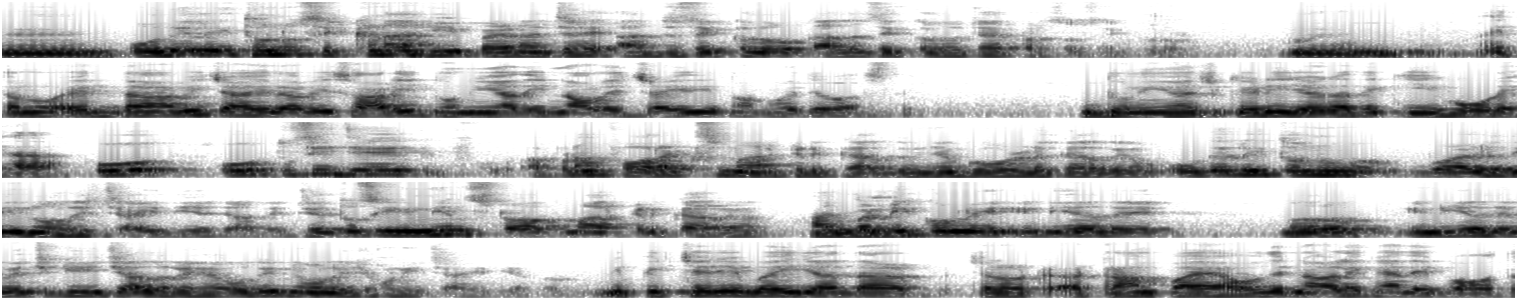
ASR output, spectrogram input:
ਹੂੰ। ਉਹਦੇ ਲਈ ਤੁਹਾਨੂੰ ਸਿੱਖਣਾ ਹੀ ਪੈਣਾ ਚਾਹੇ ਅੱਜ ਸਿੱਖ ਲਓ ਕੱਲ ਸਿੱਖ ਲਓ ਚਾਹੇ ਪਰਸੋਂ ਸਿੱਖ ਲਓ। ਹੂੰ। ਇਹ ਤੁਹਾਨੂੰ ਇਦਾਂ ਵੀ ਚਾਹੀਦਾ ਵੀ ਸਾਰੀ ਦੁਨੀਆ ਦੀ ਨੌਲੇਜ ਚਾਹੀਦੀ ਹੈ ਤੁਹਾਨੂੰ ਇਹਦੇ ਵਾਸਤੇ। ਦੁਨੀਆ 'ਚ ਕਿਹੜੀ ਜਗ੍ਹਾ ਤੇ ਕੀ ਹੋ ਰਿਹਾ? ਉਹ ਉਹ ਤੁਸੀਂ ਜੇ ਆਪਣਾ ਫੋਰੈਕਸ ਮਾਰਕੀਟ ਕਰਦੇ ਹੋ ਜਾਂ 골ਡ ਕਰਦੇ ਹੋ ਉਹਦੇ ਲਈ ਤੁਹਾਨੂੰ ਵਰਲਡ ਦੀ ਨੌਲੇਜ ਚਾਹੀਦੀ ਹੈ ਜ਼ਿਆਦਾ। ਜੇ ਤੁਸੀਂ ਇੰਡੀਅਨ ਸਟਾਕ ਮਾਰਕੀਟ ਕਰ ਰਹੇ ਹੋ ਹਾਂਜੀ। ਪਾਰਟਿਕੂਲਰਲੀ ਇੰਡੀਆ ਦੇ ਮਤਲਬ ਇੰਡੀਆ ਦੇ ਵਿੱਚ ਕੀ ਚੱਲ ਰਿਹਾ ਉਹਦੀ ਨੌਲੇਜ ਹੋਣੀ ਚਾਹੀਦੀ ਹੈ ਤੁਹਾਨੂੰ। ਨਹੀਂ ਪਿੱਛੇ ਜੇ ਬਈ ਜ਼ਿਆਦਾ ਚਲੋ ਟਰੰਪ ਆਇਆ ਉਹਦੇ ਨਾਲ ਇਹ ਕਹਿੰਦੇ ਬਹੁਤ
